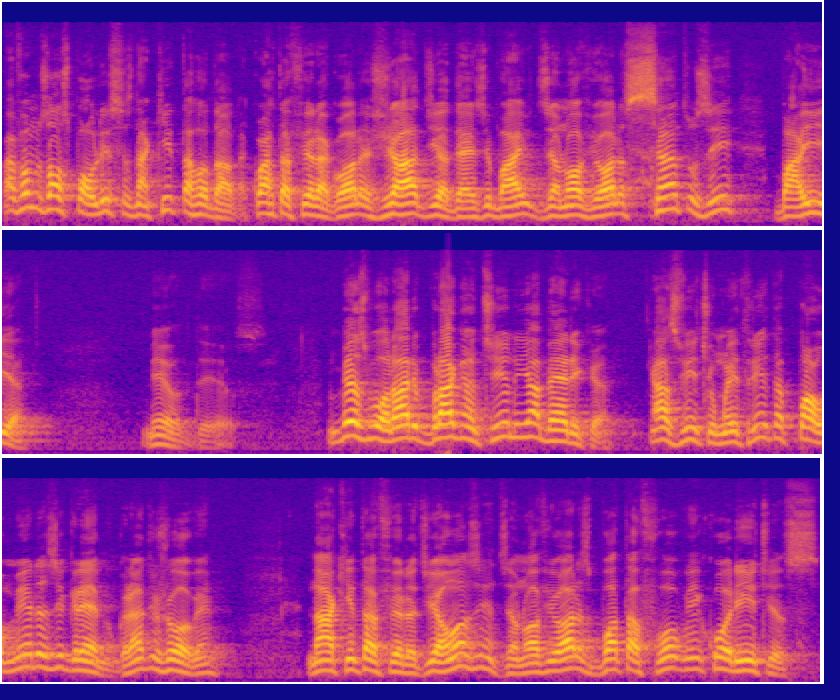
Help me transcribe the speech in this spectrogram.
Mas vamos aos paulistas na quinta rodada. Quarta-feira agora, já dia 10 de maio, 19 horas, Santos e Bahia. Meu Deus. No mesmo horário, Bragantino e América. Às 21h30, Palmeiras e Grêmio. Grande jogo, hein? Na quinta-feira, dia 11, 19 horas, Botafogo e Corinthians.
